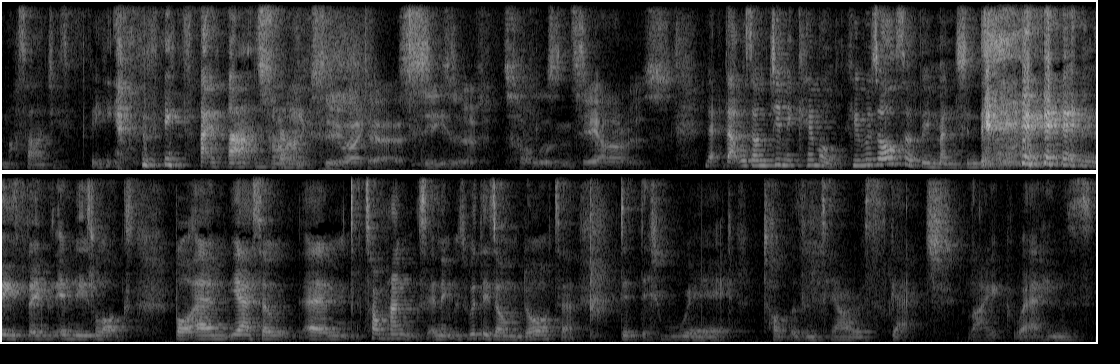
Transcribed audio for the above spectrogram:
massage his feet and things like that. And Tom so- Hanks do like a, season of toddlers and tiaras. That that was on Jimmy Kimmel, who was also been mentioned in these things, in these logs. But um, yeah, so um, Tom Hanks, and it was with his own daughter, did this weird toddlers and tiaras sketch, like where he was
